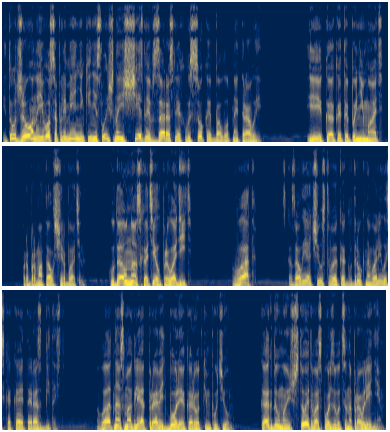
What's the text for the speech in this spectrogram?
И тут же он и его соплеменники неслышно исчезли в зарослях высокой болотной травы. «И как это понимать?» — пробормотал Щербатин. «Куда он нас хотел проводить?» «В ад», — сказал я, чувствуя, как вдруг навалилась какая-то разбитость. «В ад нас могли отправить более коротким путем. Как думаешь, стоит воспользоваться направлением?»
